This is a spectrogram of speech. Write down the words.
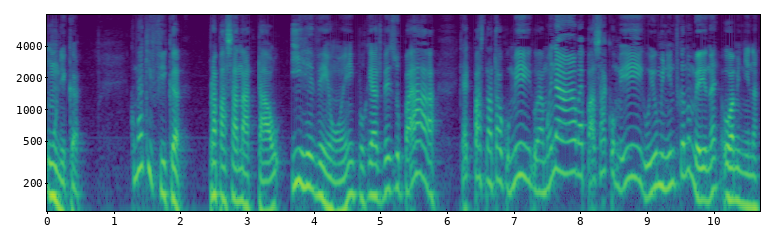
única, como é que fica para passar Natal e Réveillon, hein? Porque às vezes o pai, ah, quer que passe Natal comigo? A mãe, não, vai passar comigo. E o menino fica no meio, né? Ou a menina,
